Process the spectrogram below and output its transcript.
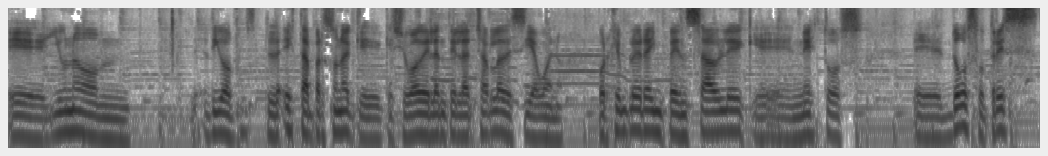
y uno, mm, digo, esta persona que, que llevó adelante la charla decía, bueno, por ejemplo, era impensable que en estos eh, dos o tres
